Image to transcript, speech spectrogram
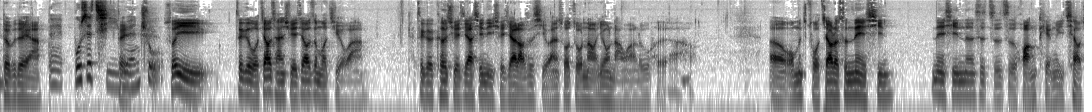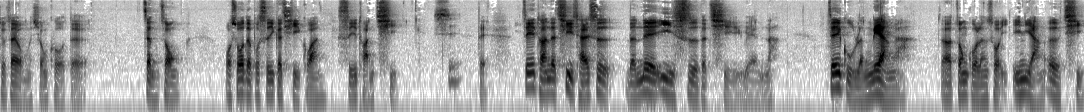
对不对啊？对，不是起源处，所以这个我教禅学教这么久啊，这个科学家、心理学家老是喜欢说左脑右脑啊，如何啊？呃，我们所教的是内心，内心呢是直指黄庭一窍，就在我们胸口的正中。我说的不是一个器官，是一团气。是对这一团的气才是人类意识的起源呐、这一股能量啊，呃，中国人说阴阳二气，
